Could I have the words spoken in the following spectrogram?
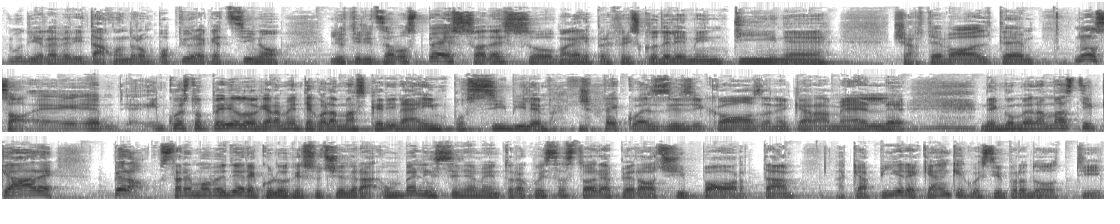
devo dire la verità, quando ero un po' più ragazzino li utilizzavo spesso, adesso magari preferisco delle mentine certe volte. Non lo so, eh, in questo periodo chiaramente con la mascherina è impossibile mangiare qualsiasi cosa, né caramelle né gomme da masticare, però staremo a vedere quello che succederà. Un bel insegnamento da questa storia però ci porta a capire che anche questi prodotti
